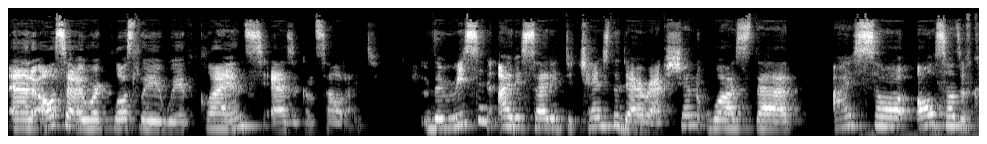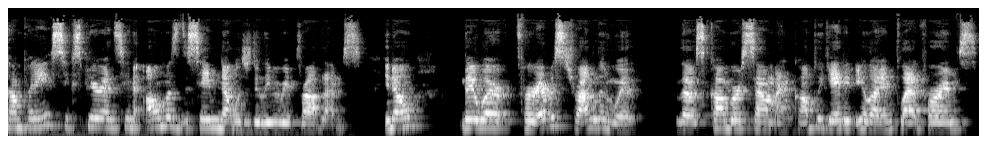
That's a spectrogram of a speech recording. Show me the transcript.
And also I worked closely with clients as a consultant. The reason I decided to change the direction was that I saw all sorts of companies experiencing almost the same knowledge delivery problems. You know, they were forever struggling with those cumbersome and complicated e-learning platforms.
